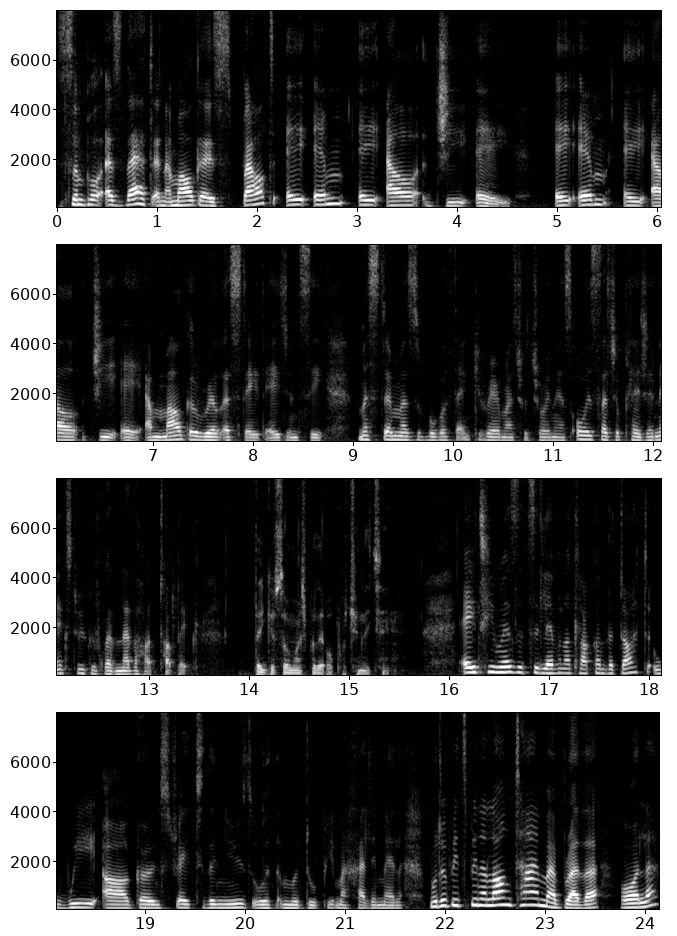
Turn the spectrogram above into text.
Simple as that, and Amalga is spelled A M A L G A. A M A L G A, Amalga Real Estate Agency. Mr. Mazibuko, thank you very much for joining us. Always such a pleasure. Next week, we've got another hot topic. Thank you so much for the opportunity. A teamers, it's 11 o'clock on the dot. We are going straight to the news with Mudupi Mahalimela. Mudupi, it's been a long time, my brother. Hola.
